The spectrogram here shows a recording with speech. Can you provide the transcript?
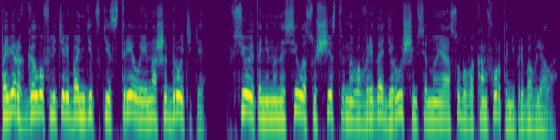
Поверх голов летели бандитские стрелы и наши дротики. Все это не наносило существенного вреда дерущимся, но и особого комфорта не прибавляло.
